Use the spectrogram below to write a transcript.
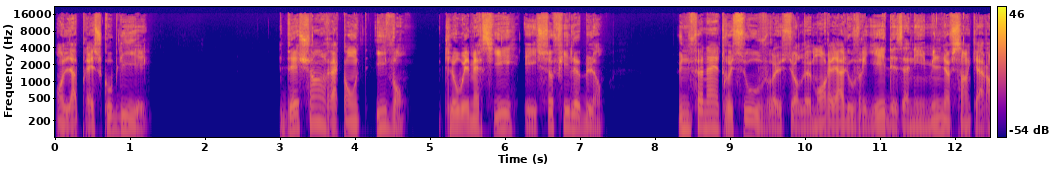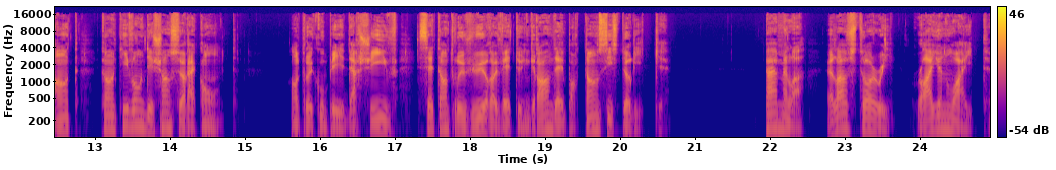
on l'a presque oublié. Deschamps raconte Yvon, Chloé Mercier et Sophie Leblond. Une fenêtre s'ouvre sur le Montréal ouvrier des années 1940 quand Yvon Deschamps se raconte. Entrecoupée d'archives, cette entrevue revêt une grande importance historique. Pamela, A Love Story, Ryan White.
